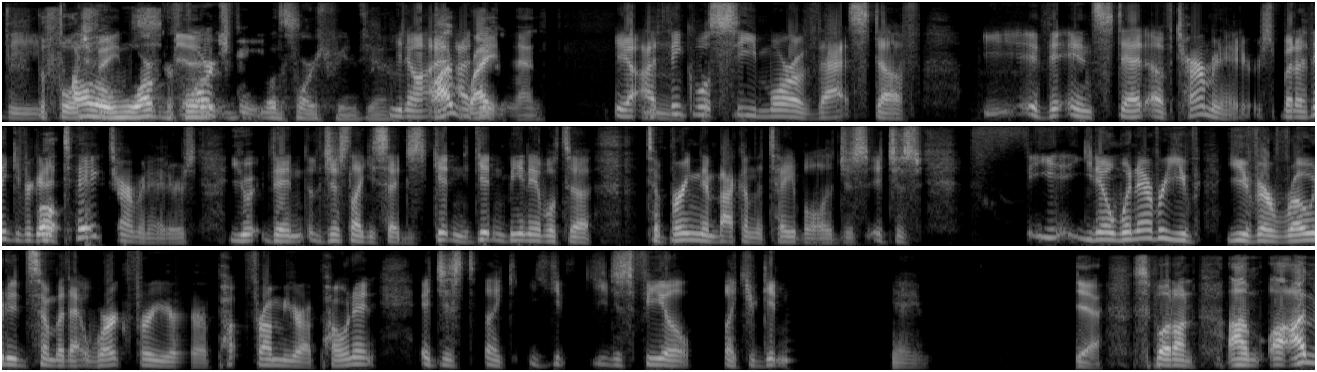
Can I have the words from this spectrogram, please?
the the Forge oh, fiends, warp, the, yeah. Forge fiends. Well, the Forge fiends, yeah. You know, I, I, I right, think, man. Yeah, I mm. think we'll see more of that stuff instead of Terminators. But I think if you're going to well, take Terminators, you then just like you said, just getting getting being able to to bring them back on the table. It just it just you know whenever you've you've eroded some of that work for your from your opponent, it just like you, you just feel like you're getting game. Yeah, spot on. Um, I'm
